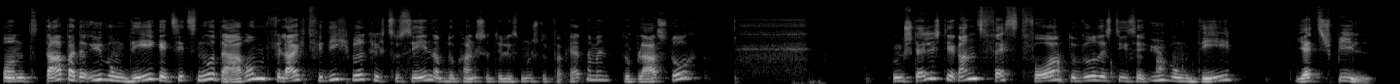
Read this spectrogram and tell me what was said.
Und da bei der Übung D geht es jetzt nur darum, vielleicht für dich wirklich zu sehen, aber du kannst natürlich das Mundstück verkehrt nehmen. Du blasst durch und stellst dir ganz fest vor, du würdest diese Übung D jetzt spielen.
